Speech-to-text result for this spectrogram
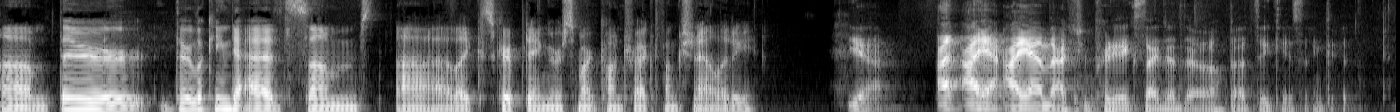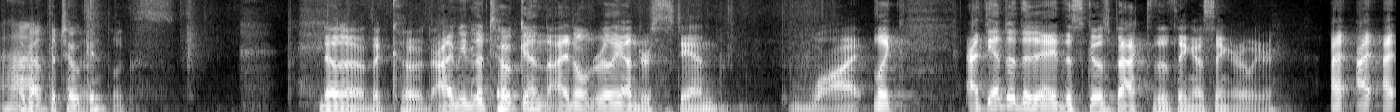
um, they're they're looking to add some uh, like scripting or smart contract functionality. Yeah. I, I, I am actually pretty excited though about ZK Sync. It About the token, it looks No, no, the code. I mean the token, I don't really understand why. Like at the end of the day, this goes back to the thing I was saying earlier. I, I, I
